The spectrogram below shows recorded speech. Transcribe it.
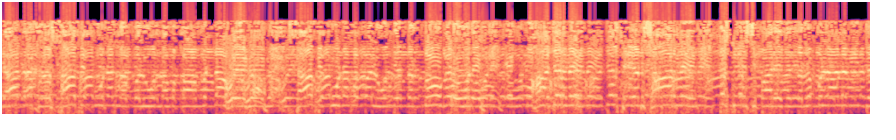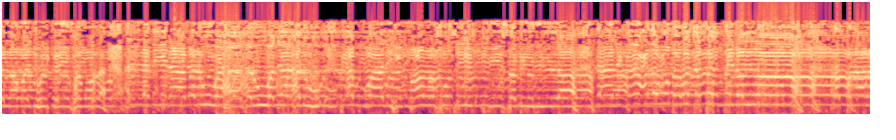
یاد رکھ لو، سابقون الاولون دا مقام بڑا ہوئے گا۔ سابقون الاولون دے اندر دو گروہ نے، ایک مہاجر نے، دوسرے انصار نے۔ دسویں سپارے دے اندر رب العالمین جل مجدہ الکریم فرماتا ہے الذين آمنوا وهاجروا وجاهدوا بأموالهم وأنفسهم في سبيل الله ذلك أعظم درجة من الله رب العالمین فرماتا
